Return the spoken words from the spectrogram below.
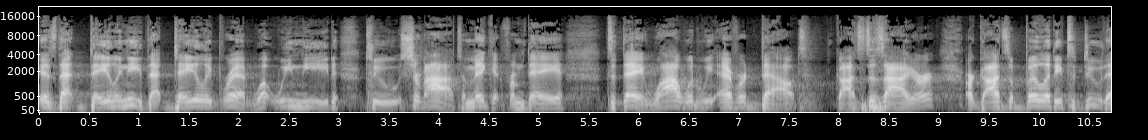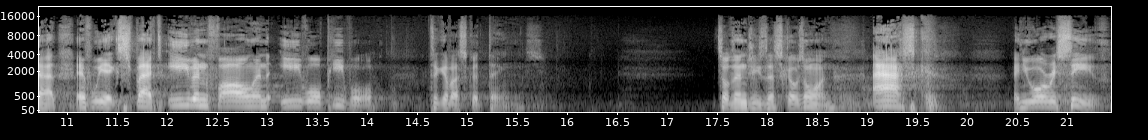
is that daily need, that daily bread, what we need to survive, to make it from day to day. Why would we ever doubt God's desire or God's ability to do that if we expect even fallen, evil people to give us good things. So then Jesus goes on Ask, and you will receive.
